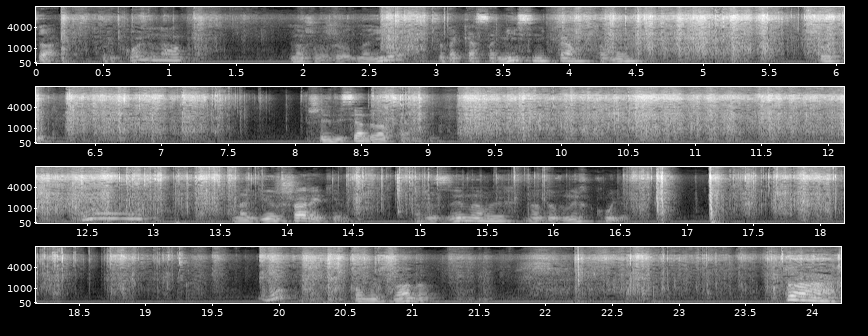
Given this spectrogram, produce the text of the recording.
Так, прикольно. Наша вже одна є. Це така самісінька, тому що тут? 62 центи. Набір шариків резинових надувних кульок. Ну, комусь треба. Так,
